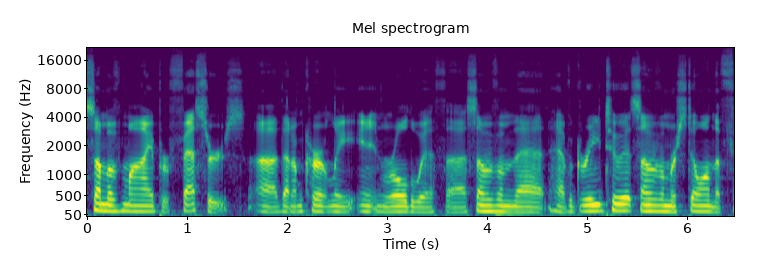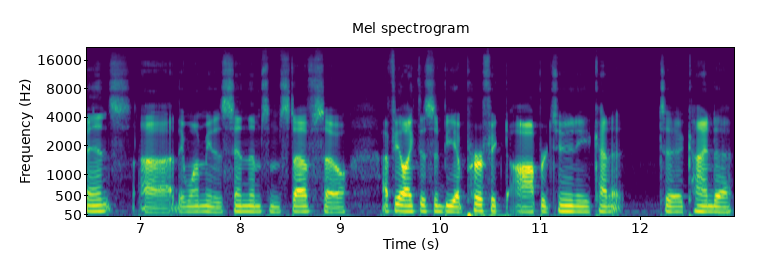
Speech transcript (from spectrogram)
some of my professors uh, that I'm currently enrolled with. Uh, some of them that have agreed to it. Some of them are still on the fence. Uh, they want me to send them some stuff, so I feel like this would be a perfect opportunity, kind of to kind of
